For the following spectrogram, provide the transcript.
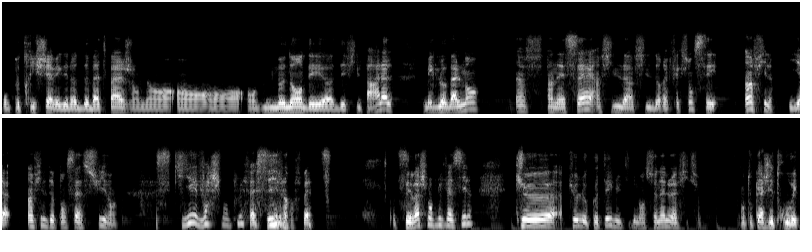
On peut tricher avec des notes de bas de page en, en, menant des, euh, des, fils parallèles. Mais globalement, un, un essai, un fil, un fil de réflexion, c'est un fil. Il y a un fil de pensée à suivre. Ce qui est vachement plus facile, en fait. C'est vachement plus facile que, que le côté multidimensionnel de la fiction. En tout cas, j'ai trouvé.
